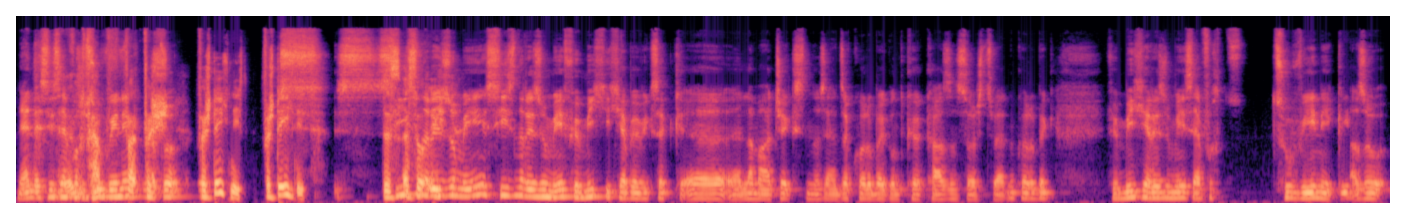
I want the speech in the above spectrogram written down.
Nein, es ist einfach also, zu wenig. Ver, ver, also, Verstehe ich nicht. Verstehe ich nicht. Das, Season also, Resümee, Season Resümee für mich. Ich habe ja wie gesagt äh, Lamar Jackson als einser Quarterback und Kirk Cousins als zweiten Quarterback. Für mich ein Resümee ist einfach zu wenig. Also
